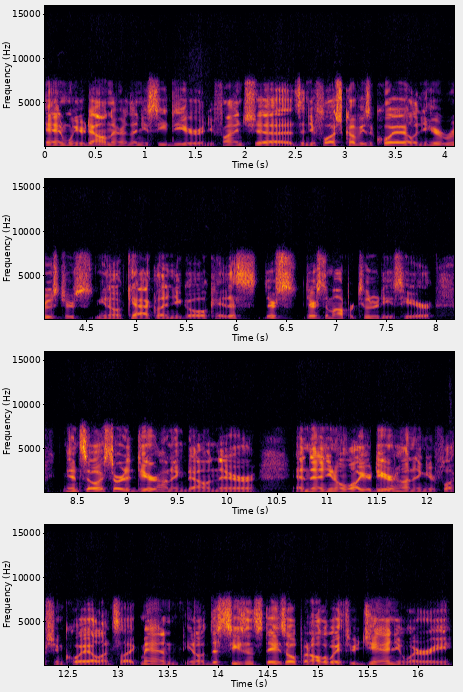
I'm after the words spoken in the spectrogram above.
And when you're down there, then you see deer and you find sheds and you flush coveys of quail and you hear roosters, you know, cackling. You go, okay, this there's there's some opportunities here. And so I started deer hunting down there. And then you know, while you're deer hunting, you're flushing quail. And it's like, man, you know, this season stays open all the way through January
